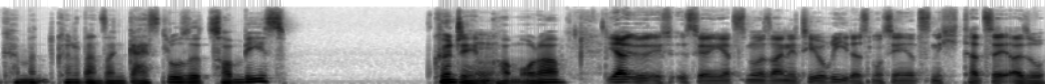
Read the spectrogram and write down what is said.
kann man, könnte man sagen, geistlose Zombies? Könnte hinkommen, oder? Ja, ist ja jetzt nur seine Theorie. Das muss ja jetzt nicht tatsächlich, also,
